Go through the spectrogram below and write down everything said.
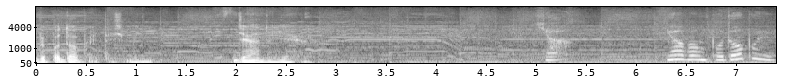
Ви подобаєтесь мені, Діана Єгер. Я? Я вам подобаюсь?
